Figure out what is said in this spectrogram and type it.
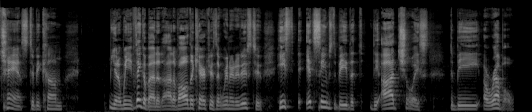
chance to become you know, when you think about it, out of all the characters that we're introduced to, he's it seems to be the the odd choice to be a rebel,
